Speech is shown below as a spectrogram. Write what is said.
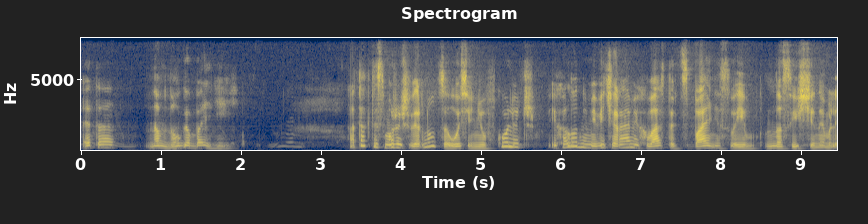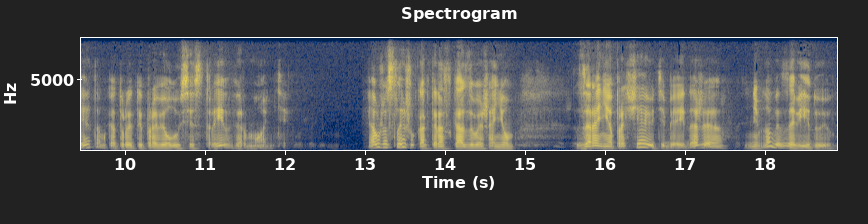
Это намного больней. А так ты сможешь вернуться осенью в колледж и холодными вечерами хвастать в спальне своим насыщенным летом, которое ты провел у сестры в Вермонте. Я уже слышу, как ты рассказываешь о нем. Заранее прощаю тебя и даже немного завидую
